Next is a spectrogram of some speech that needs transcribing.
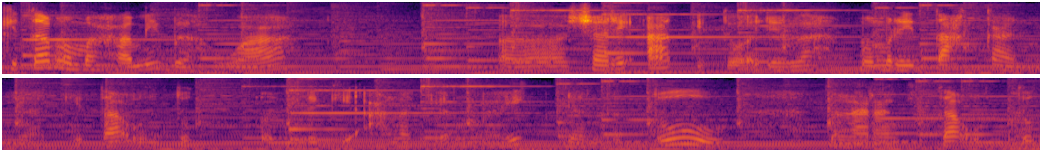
kita memahami bahwa uh, syariat itu adalah memerintahkan ya kita untuk memiliki akhlak yang baik dan tentu melarang kita untuk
